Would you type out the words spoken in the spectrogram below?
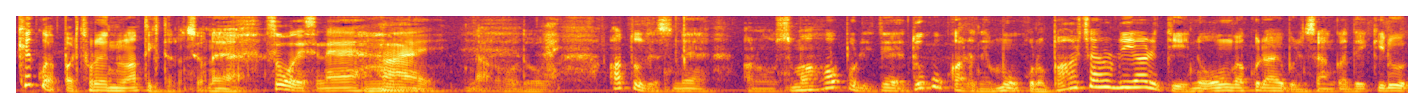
結構やっぱりトレンドになってきてるんですよね。そうですね、うん、はい。なるほど、はい。あとですねあのスマホアプリでどこからでもこのバーチャルリアリティの音楽ライブに参加できる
